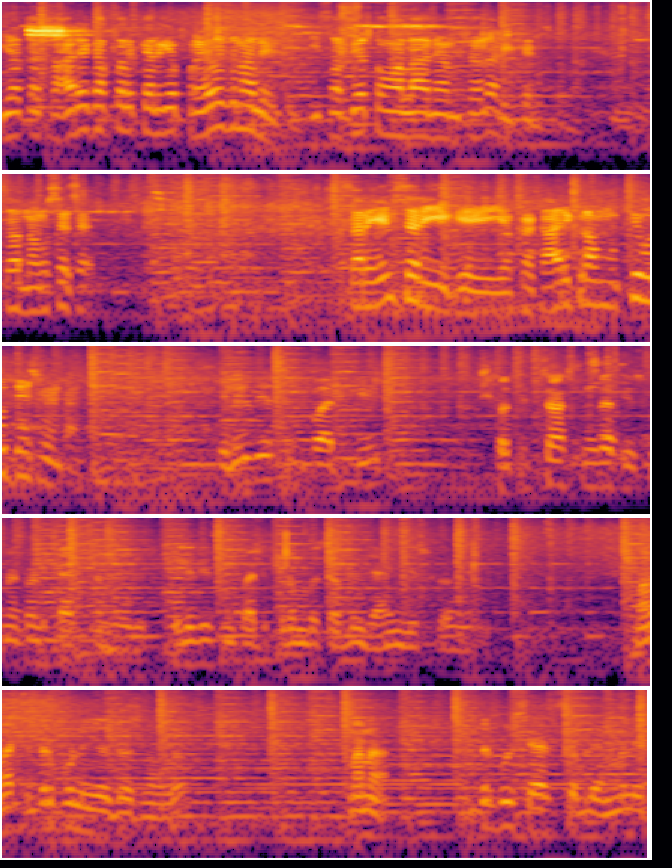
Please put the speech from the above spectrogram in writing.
ఈ యొక్క కార్యకర్తలకు కలిగే ప్రయోజనాలు ఏంటి? ఈ సభ్యత్వం వల్ల అనే అంశాలు అడిగి సార్ నమస్తే సార్. సార్ ఏంటి సార్ ఈ ఈ యొక్క కార్యక్రమం ముఖ్య ఉద్దేశం ఏంటంటే? తెలుగుదేశం పార్టీ ప్రతిష్టాత్మకంగా తీసుకున్నటువంటి కార్యక్రమం ఇది. తెలుగుదేశం పార్టీ కుటుంబ సభ్యులు జాయిన్ చేసుకోవడం మన చిత్రపూర్ నియోజకవర్గంలో మన చిత్రపూర్ శాసనసభ్యులు ఎమ్మెల్యే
